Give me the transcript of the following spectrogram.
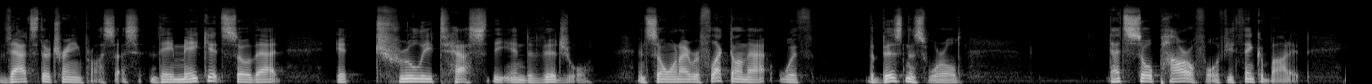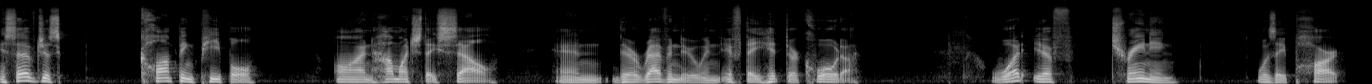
That's their training process. They make it so that it truly tests the individual. And so when I reflect on that with the business world, that's so powerful if you think about it. Instead of just comping people on how much they sell and their revenue and if they hit their quota, what if training was a part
